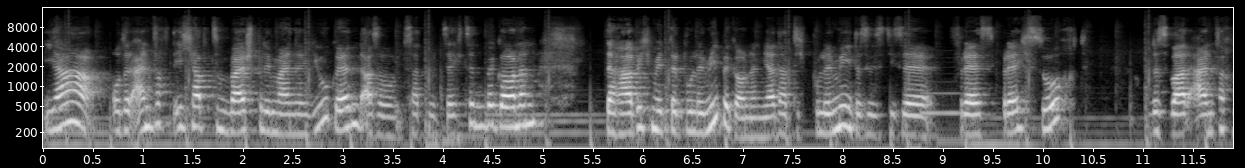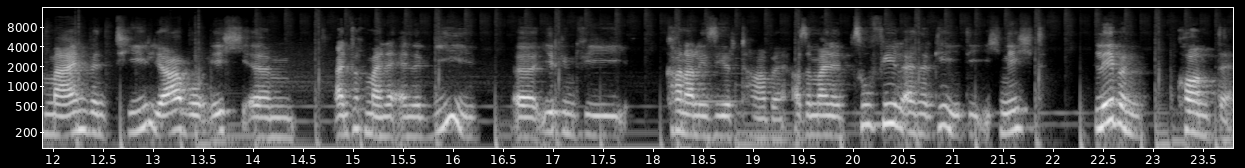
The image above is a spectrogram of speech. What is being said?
ja, oder einfach, ich habe zum Beispiel in meiner Jugend, also es hat mit 16 begonnen, da habe ich mit der Bulimie begonnen. Ja, da hatte ich Bulimie, das ist diese Fressbrechsucht. Und das war einfach mein Ventil, ja, wo ich ähm, einfach meine Energie äh, irgendwie kanalisiert habe. Also meine zu viel Energie, die ich nicht leben konnte.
